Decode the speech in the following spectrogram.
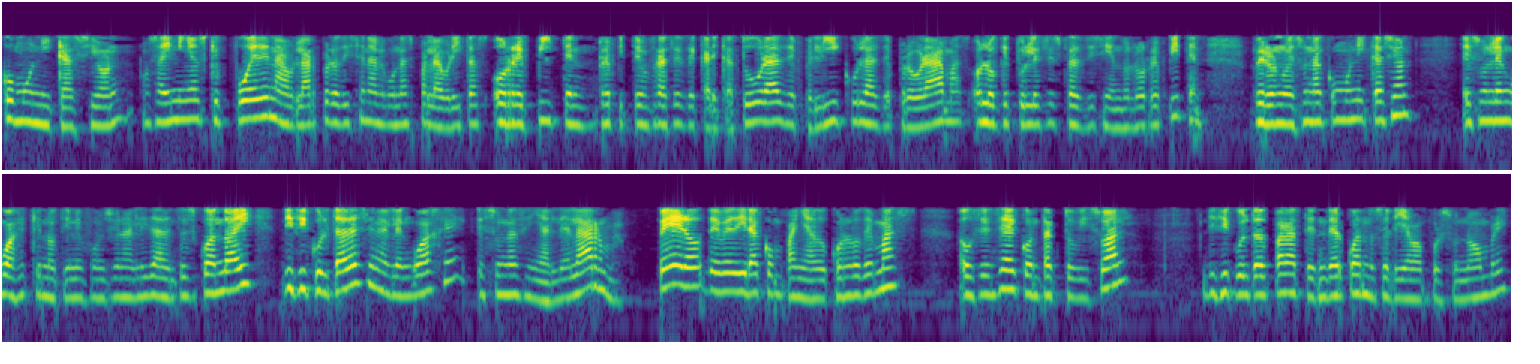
comunicación, o sea, hay niños que pueden hablar pero dicen algunas palabritas o repiten, repiten frases de caricaturas, de películas, de programas o lo que tú les estás diciendo lo repiten, pero no es una comunicación, es un lenguaje que no tiene funcionalidad. Entonces, cuando hay dificultades en el lenguaje es una señal de alarma, pero debe de ir acompañado con lo demás, ausencia de contacto visual, dificultad para atender cuando se le llama por su nombre,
